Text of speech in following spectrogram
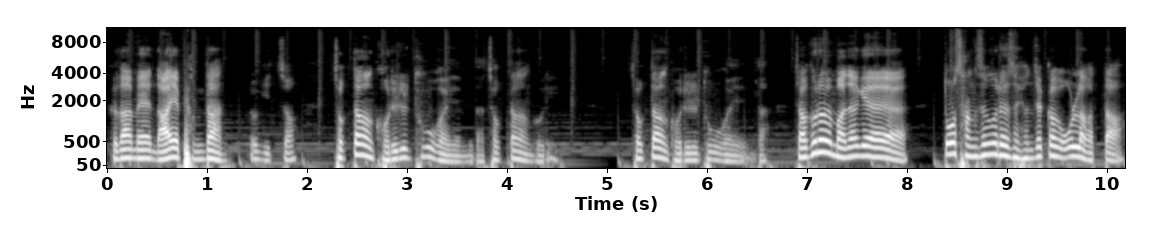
그 다음에 나의 평단 여기 있죠. 적당한 거리를 두고 가야 됩니다. 적당한 거리. 적당한 거리를 두고 가야 됩니다. 자 그러면 만약에 또 상승을 해서 현재가가 올라갔다.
